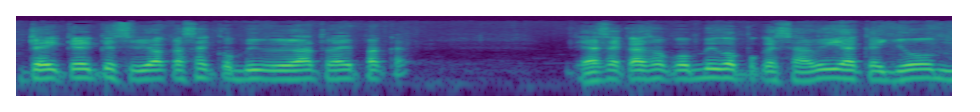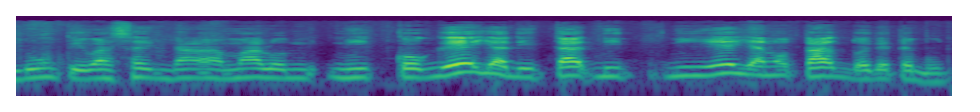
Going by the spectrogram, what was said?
¿Ustedes creen que si iba a casar conmigo me iba a traer para acá? Ella se casó conmigo porque sabía que yo nunca iba a hacer nada malo, ni con ella, ni, ni, ni ella no tanto en este mundo.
